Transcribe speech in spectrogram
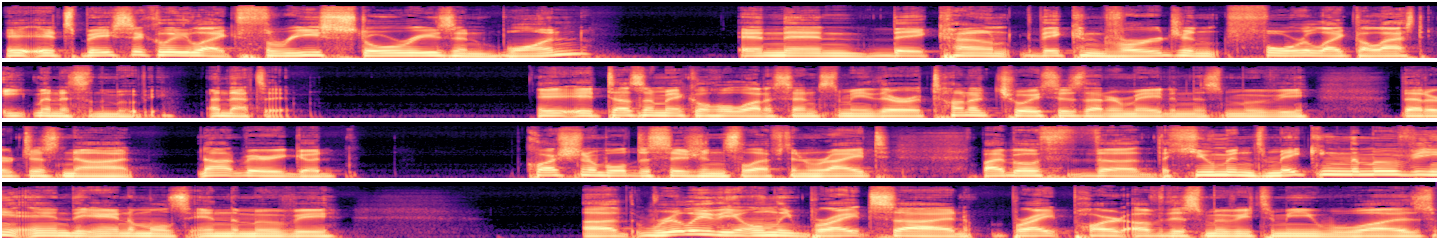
it, it's basically like three stories in one, and then they count they converge in for like the last eight minutes of the movie, and that's it. It, it doesn't make a whole lot of sense to me. There are a ton of choices that are made in this movie that are just not not very good. Questionable decisions left and right by both the the humans making the movie and the animals in the movie. Uh, really, the only bright side, bright part of this movie to me was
